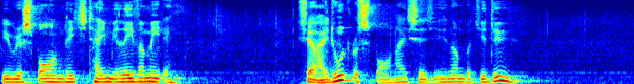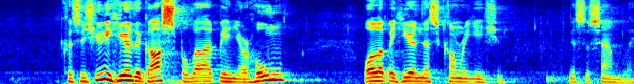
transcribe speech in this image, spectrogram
You respond each time you leave a meeting. Say, I don't respond. I say, you know, but you do. Because as you hear the gospel, whether it be in your home, whether it be here in this congregation, this assembly,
